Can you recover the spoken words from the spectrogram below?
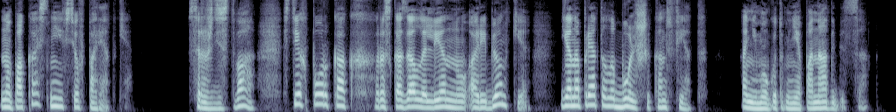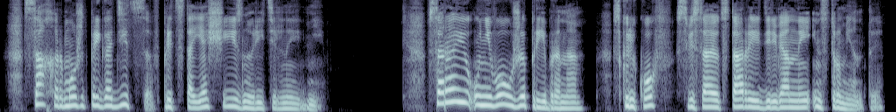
но пока с ней все в порядке. С Рождества, с тех пор, как рассказала Ленну о ребенке, я напрятала больше конфет. Они могут мне понадобиться. Сахар может пригодиться в предстоящие изнурительные дни. В сарае у него уже прибрано, с крюков свисают старые деревянные инструменты,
